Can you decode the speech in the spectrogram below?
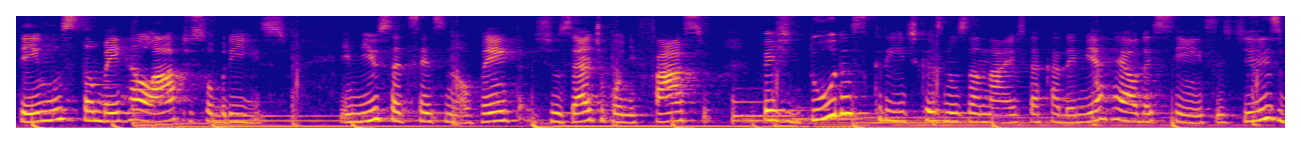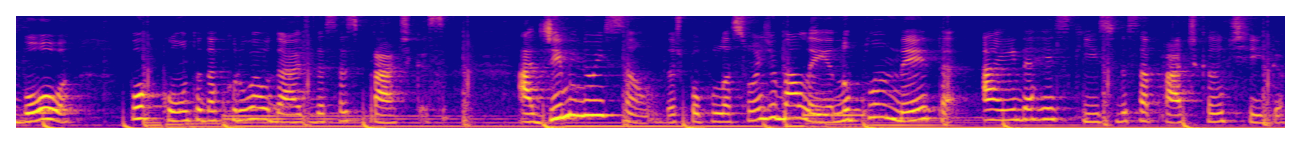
Temos também relatos sobre isso. Em 1790, José de Bonifácio fez duras críticas nos anais da Academia Real das Ciências de Lisboa por conta da crueldade dessas práticas. A diminuição das populações de baleia no planeta ainda é resquício dessa prática antiga.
